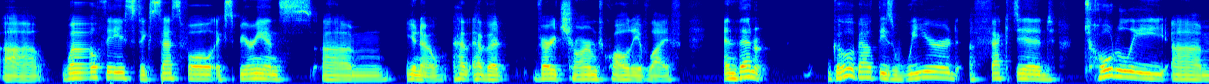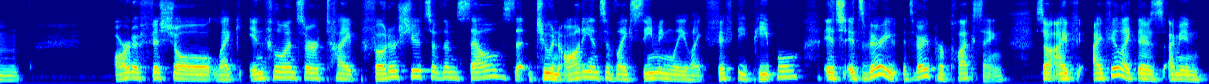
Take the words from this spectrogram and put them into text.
uh, wealthy, successful, experience, um, you know, have, have a very charmed quality of life, and then go about these weird, affected, totally um, artificial like influencer type photo shoots of themselves that to an audience of like seemingly like 50 people. It's it's very it's very perplexing. So i i feel like there's i mean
